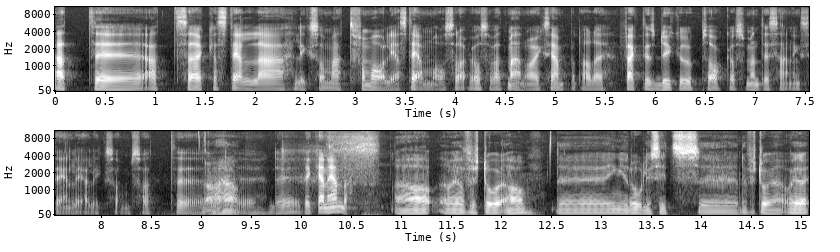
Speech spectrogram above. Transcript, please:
att, eh, att säkerställa liksom att formalia stämmer och sådär. Vi har också varit med några exempel där det faktiskt dyker upp saker som inte är sanningsenliga. Liksom. Så att eh, det, det, kan hända. Ja, jag förstår. Ja, det är ingen rolig sits, eh, det förstår jag. Och jag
